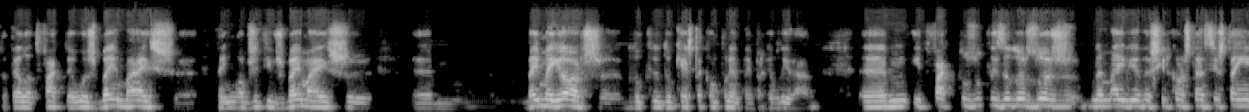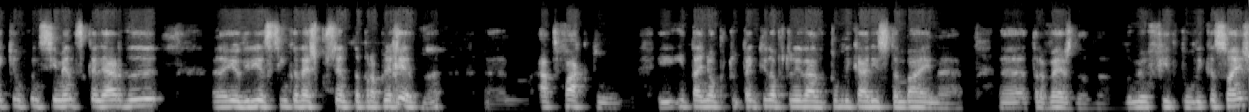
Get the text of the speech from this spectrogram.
Portanto, ela de facto é hoje bem mais, tem objetivos bem mais, um, bem maiores do que, do que esta componente da empregabilidade. Um, e de facto os utilizadores hoje, na maioria das circunstâncias, têm aqui um conhecimento, se calhar, de, eu diria, 5 a 10% da própria rede. É? há de facto, e, tenho, tenho tido a oportunidade de publicar isso também na, através do meu feed de publicações,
